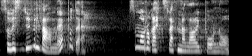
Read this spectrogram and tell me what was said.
Så hvis du vil være med på det, så må du rett og slett melde deg på nå.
